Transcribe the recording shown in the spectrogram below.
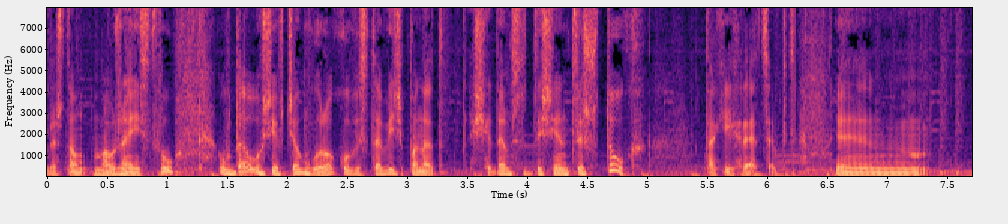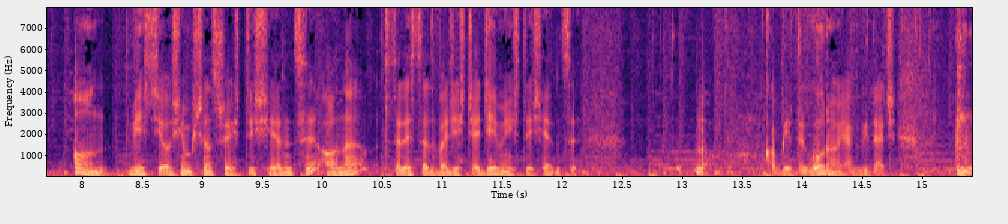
zresztą małżeństwu, udało się w ciągu roku wystawić ponad 700 tysięcy sztuk takich recept. On 286 tysięcy, ona 429 tysięcy. No, kobiety górą, jak widać.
